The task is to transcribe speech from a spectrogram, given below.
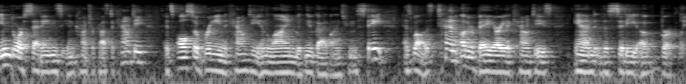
indoor settings in Contra Costa County. It's also bringing the county in line with new guidelines from the state, as well as 10 other Bay Area counties and the city of Berkeley.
